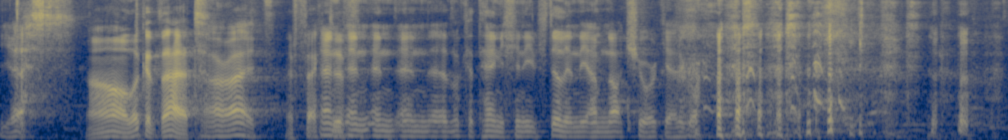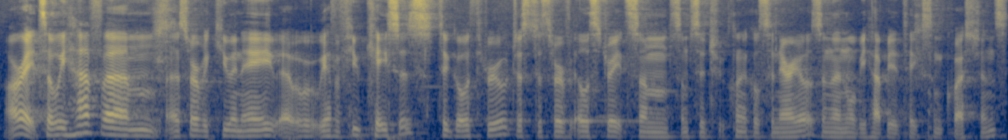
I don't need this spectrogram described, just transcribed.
Yes. Oh, look at that. All right. Effective. and, and, and uh, look at Hani Shanib still in the I'm not sure category. All right, so we have um, a sort of a Q&A. Uh, we have a few cases to go through just to sort of illustrate some, some situ- clinical scenarios, and then we'll be happy to take some questions.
